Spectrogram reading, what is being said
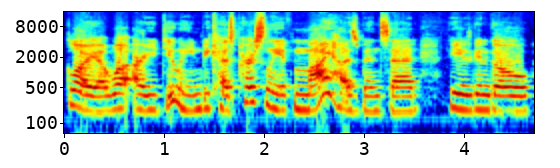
Gloria, what are you doing? Because personally, if my husband said he was going to go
